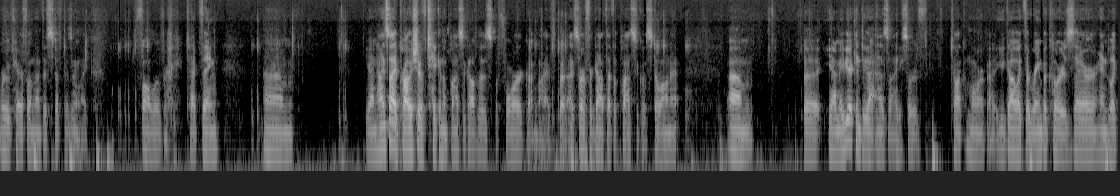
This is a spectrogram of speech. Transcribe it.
really careful and that this stuff doesn't like fall over type thing. Um, yeah, in hindsight, I probably should have taken the plastic off of this before going live, but I sort of forgot that the plastic was still on it. Um, but yeah, maybe I can do that as I sort of talk more about it. You got like the rainbow colors there and like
